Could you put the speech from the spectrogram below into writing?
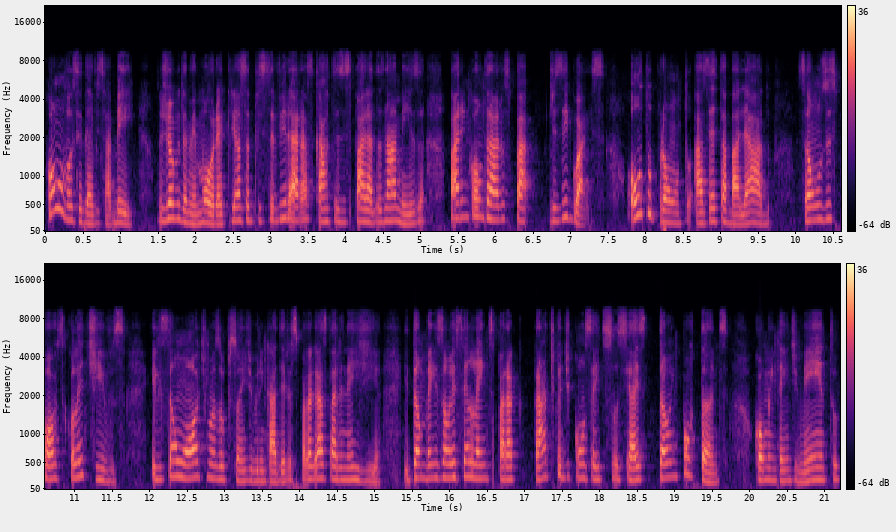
Como você deve saber, no jogo da memória, a criança precisa virar as cartas espalhadas na mesa para encontrar os pares iguais. Outro pronto a ser trabalhado são os esportes coletivos. Eles são ótimas opções de brincadeiras para gastar energia e também são excelentes para a prática de conceitos sociais tão importantes, como entendimento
